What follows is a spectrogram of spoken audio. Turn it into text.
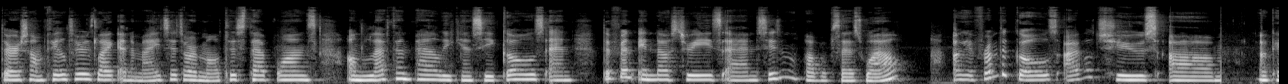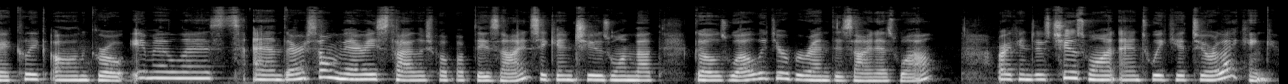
There are some filters like animated or multi-step ones. On the left-hand panel, you can see goals and different industries and seasonal pop-ups as well. Okay, from the goals, I will choose um, Okay, click on grow email list and there are some very stylish pop-up designs. You can choose one that goes well with your brand design as well. Or you can just choose one and tweak it to your liking.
